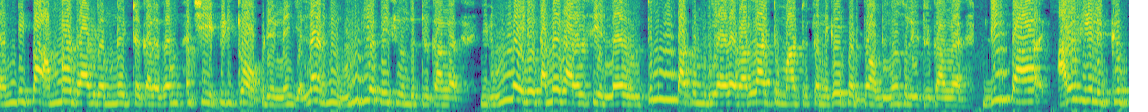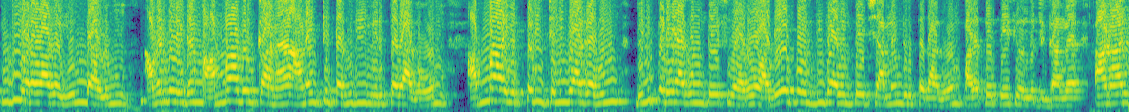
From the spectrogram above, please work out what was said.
கண்டிப்பா அம்மா திராவிட முன்னேற்ற கழகம் ஆட்சியை பிடிக்கும் அப்படின்னு எல்லாருமே உறுதியா பேசி வந்துட்டு இருக்காங்க இது உண்மையிலே தமிழக அரசியல்ல ஒரு திரும்பி பார்க்க முடியாத வரலாற்று மாற்றத்தை நிகழ்படுத்தும் அப்படின்னு சொல்லிட்டு இருக்காங்க தீபா அரசியலுக்கு புது வரவாக இருந்தாலும் அவர்களிடம் அம்மாவிற்கான அனைத்து தகுதியும் இருப்பதாகவும் அம்மா எப்படி தெளிவாக வெளிப்படையாகவும் வெளிப்படையாகவும் பேசுவாரோ அதே போல் தீபாவின் பேச்சு அமைந்திருப்பதாகவும் பல பேர் பேசி வந்துட்டு இருக்காங்க ஆனால்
